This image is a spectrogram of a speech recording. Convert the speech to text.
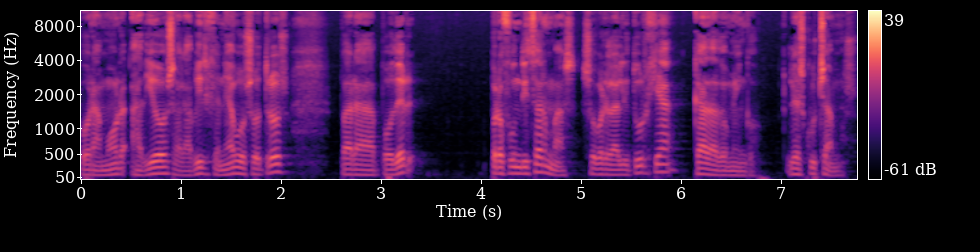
por amor a Dios, a la Virgen y a vosotros para poder profundizar más sobre la liturgia cada domingo. Le escuchamos.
